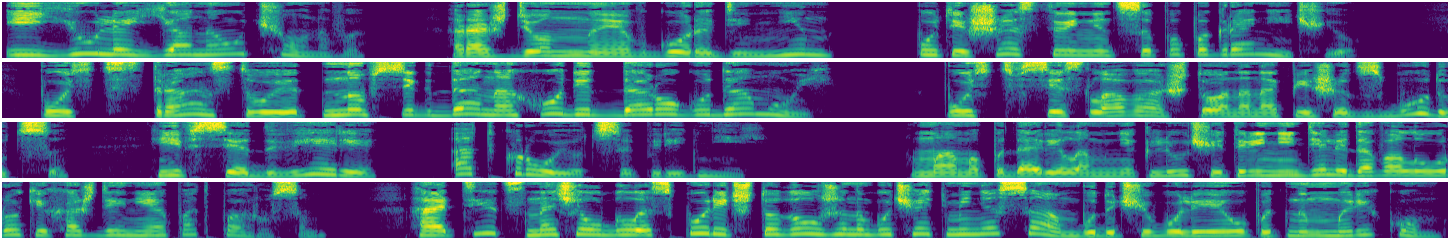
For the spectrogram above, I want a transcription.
и Юля Яна Ученого, рожденная в городе Нин, путешественница по пограничью. Пусть странствует, но всегда находит дорогу домой. Пусть все слова, что она напишет, сбудутся, и все двери откроются перед ней. Мама подарила мне ключ и три недели давала уроки хождения под парусом. Отец начал было спорить, что должен обучать меня сам, будучи более опытным моряком,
